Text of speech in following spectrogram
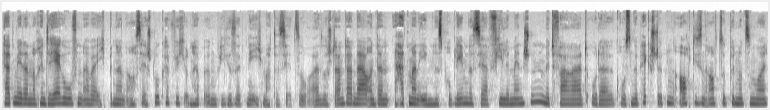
Er hat mir dann noch hinterhergerufen, aber ich bin dann auch sehr sturköpfig und habe irgendwie gesagt, nee, ich mache das jetzt so. Also stand dann da und dann hat man eben das Problem, dass ja viele Menschen mit Fahrrad oder großen Gepäckstücken auch diesen Aufzug benutzen wollen.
